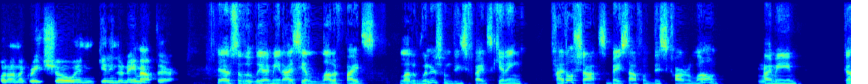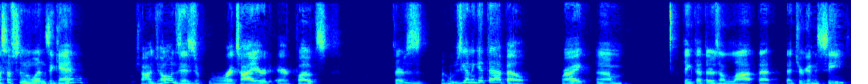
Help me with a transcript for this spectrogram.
put on a great show and getting their name out there. Yeah, absolutely. I mean, I see a lot of fights, a lot of winners from these fights getting title shots based off of this card alone. I Mhm. mean, Gustafsson wins again. Jon Jones is retired, air quotes. There's who's gonna get that belt, right? Um, I think that there's a lot that that you're gonna see.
